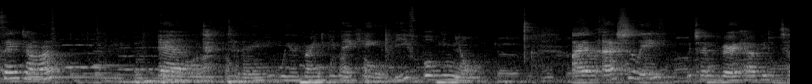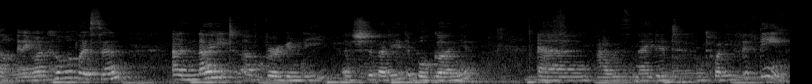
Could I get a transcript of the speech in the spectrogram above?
St. John, and today we are going to be making beef bourguignon. I am actually, which I'm very happy to tell anyone who will listen, a knight of Burgundy, a Chevalier de Bourgogne, and I was knighted in 2015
